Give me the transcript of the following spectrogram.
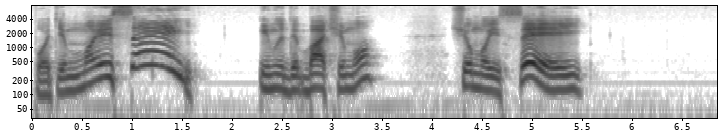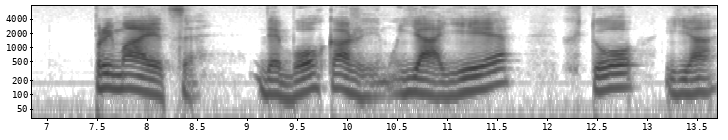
Потім Моїсей. І ми бачимо, що Моїсей приймає це, де Бог каже йому: Я є, хто я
